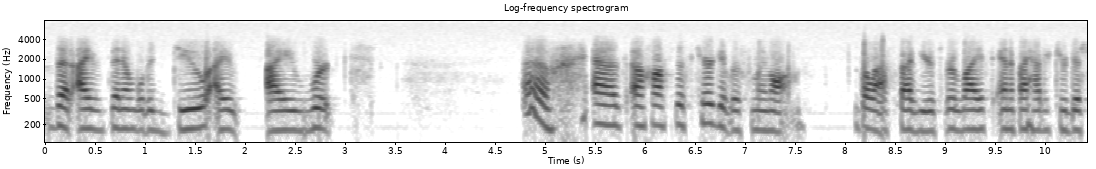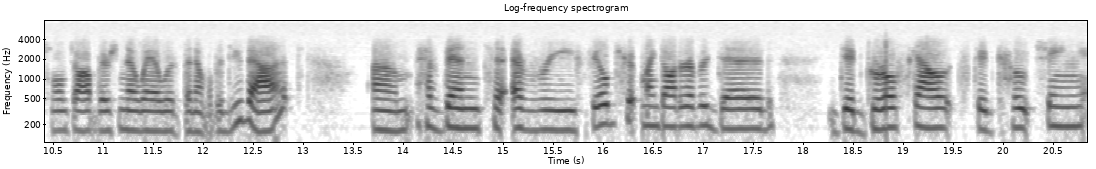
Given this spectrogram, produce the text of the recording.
that I've been able to do, I I worked oh, as a hospice caregiver for my mom the last five years of her life. And if I had a traditional job, there's no way I would have been able to do that. Um, have been to every field trip my daughter ever did, did Girl Scouts, did coaching,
